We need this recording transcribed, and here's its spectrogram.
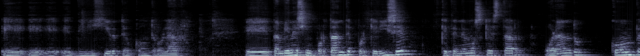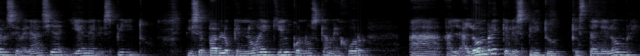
eh, eh, dirigirte o controlar. también es importante porque dice que tenemos que estar orando con perseverancia y en el Espíritu. Dice Pablo que no hay quien conozca mejor al, hombre que el Espíritu que está en el hombre.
